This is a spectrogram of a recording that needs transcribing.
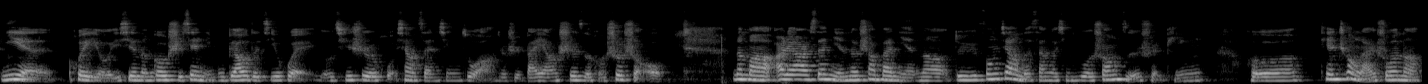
你也会有一些能够实现你目标的机会，尤其是火象三星座啊，就是白羊、狮子和射手。那么，二零二三年的上半年呢，对于风象的三个星座双子、水瓶和天秤来说呢，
